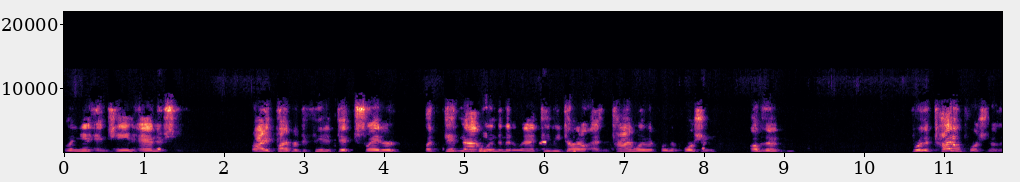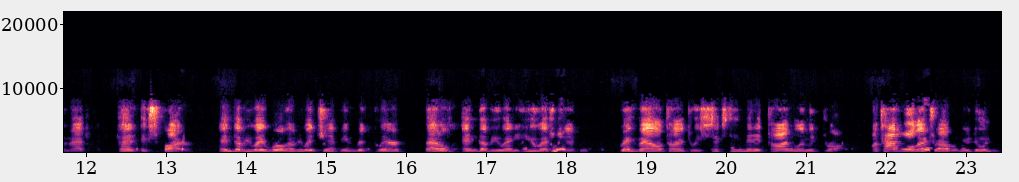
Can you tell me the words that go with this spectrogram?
Lane, and Gene Anderson. Roddy Piper defeated Dick Slater, but did not win the Mid Atlantic TV title as the time limit for the portion of the for the title portion of the match had expired. NWA World Heavyweight Champion Ric Flair battled NWA US Champion Greg Valentine to a 60 minute time limit draw. On top of all that travel, you're doing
